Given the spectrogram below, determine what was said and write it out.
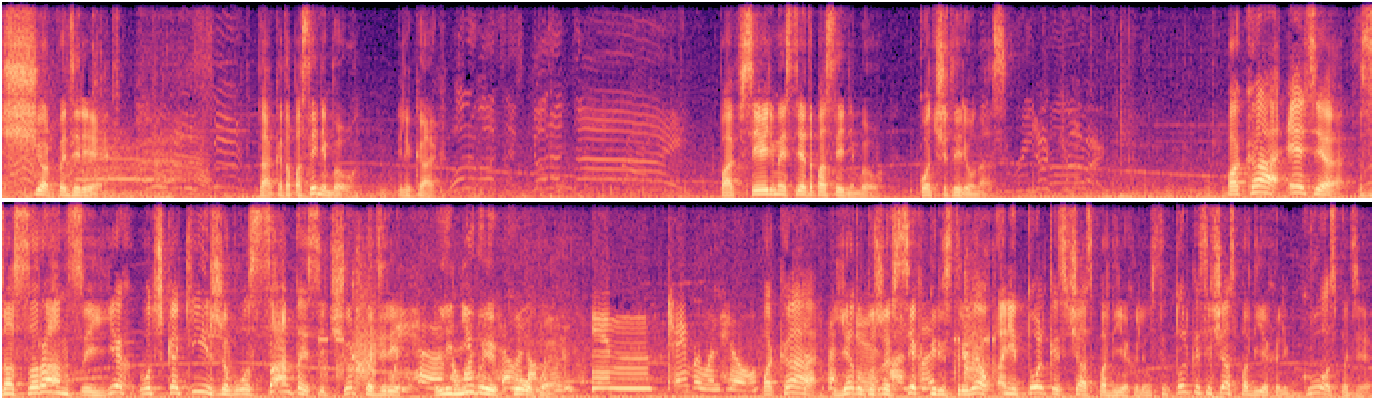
Черт подери. Так, это последний был? Или как? По всей видимости, это последний был. Код 4 у нас. Пока эти засранцы ех... Вот ж какие же в Лос-Сантосе, черт подери, ленивые копы. Пока я тут уже всех перестрелял, они только сейчас подъехали. Ну, только сейчас подъехали. Господи.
